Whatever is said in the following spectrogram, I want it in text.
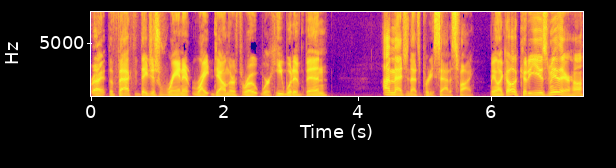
Right. the fact that they just ran it right down their throat where he would have been, I imagine that's pretty satisfying. Being like, oh, could have used me there, huh?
